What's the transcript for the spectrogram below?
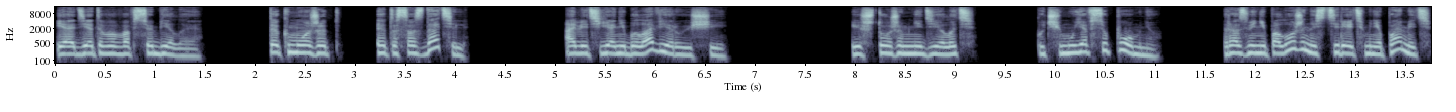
и одетого во все белое. Так может, это Создатель? А ведь я не была верующей. И что же мне делать? Почему я все помню? Разве не положено стереть мне память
